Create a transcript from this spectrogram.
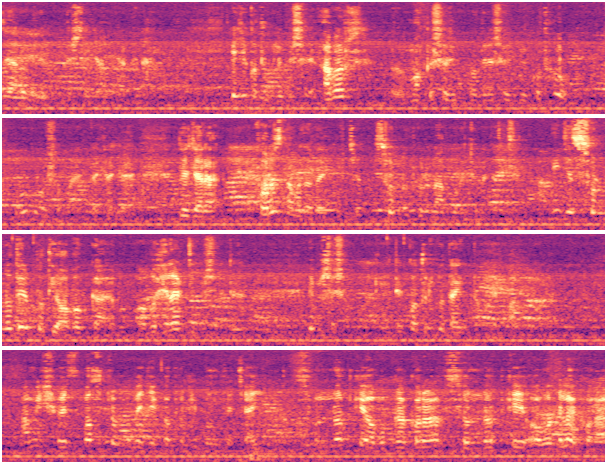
জিয়ারতের উদ্দেশ্যে যাওয়া যাবে না। এই যে কতগুলো বিষয়, আবার মক্কা শরীফ, মদিনা শরীফে কোথাও কোনো কোনো সময় দেখা যায় যে যারা ফরজ নামাজ আদায় করছেন, সুন্নতগুলো না পড়ে চলে যাচ্ছে এই যে সুন্নতের প্রতি অবজ্ঞা এবং অবহেলার যে বিষয়টা, এই বিষয় সম্পর্কে এটা কতটুকু দায়িত্ব আমাদের পালন? আমি সুস্পষ্টভাবে যে কথাটি বলতে চাই, সুন্নতকে অবজ্ঞা করা, সুন্নতকে অবহেলা করা,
